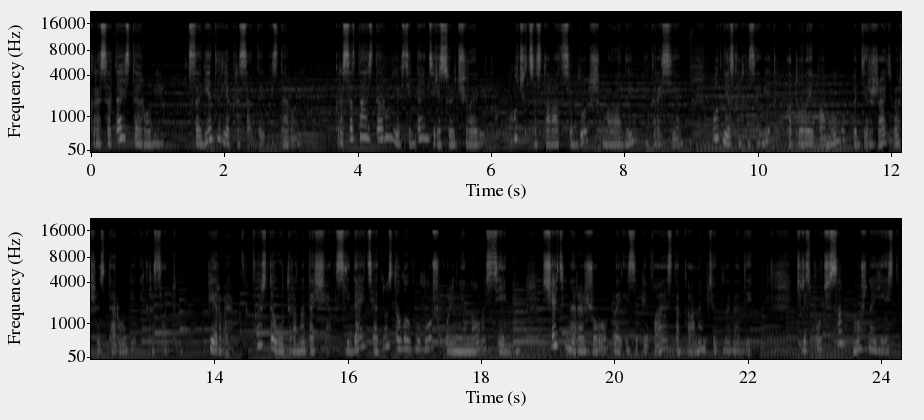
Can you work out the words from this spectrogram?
Красота и здоровье. Советы для красоты и здоровья. Красота и здоровье всегда интересуют человека. Хочется оставаться дольше молодым и красивым. Вот несколько советов, которые помогут поддержать ваше здоровье и красоту. Первое. Каждое утро натощак съедайте одну столовую ложку льняного семени, тщательно разжевывая и запивая стаканом теплой воды. Через полчаса можно есть.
